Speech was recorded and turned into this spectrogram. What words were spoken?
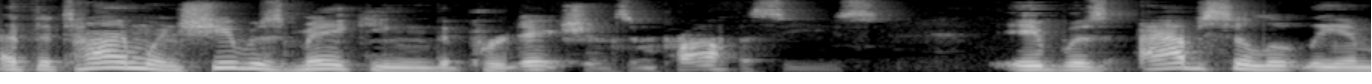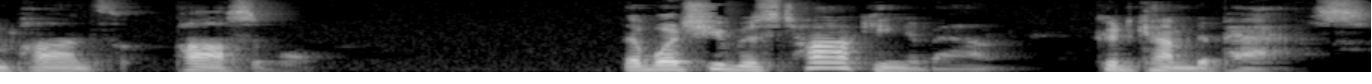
At the time when she was making the predictions and prophecies, it was absolutely impossible that what she was talking about could come to pass.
